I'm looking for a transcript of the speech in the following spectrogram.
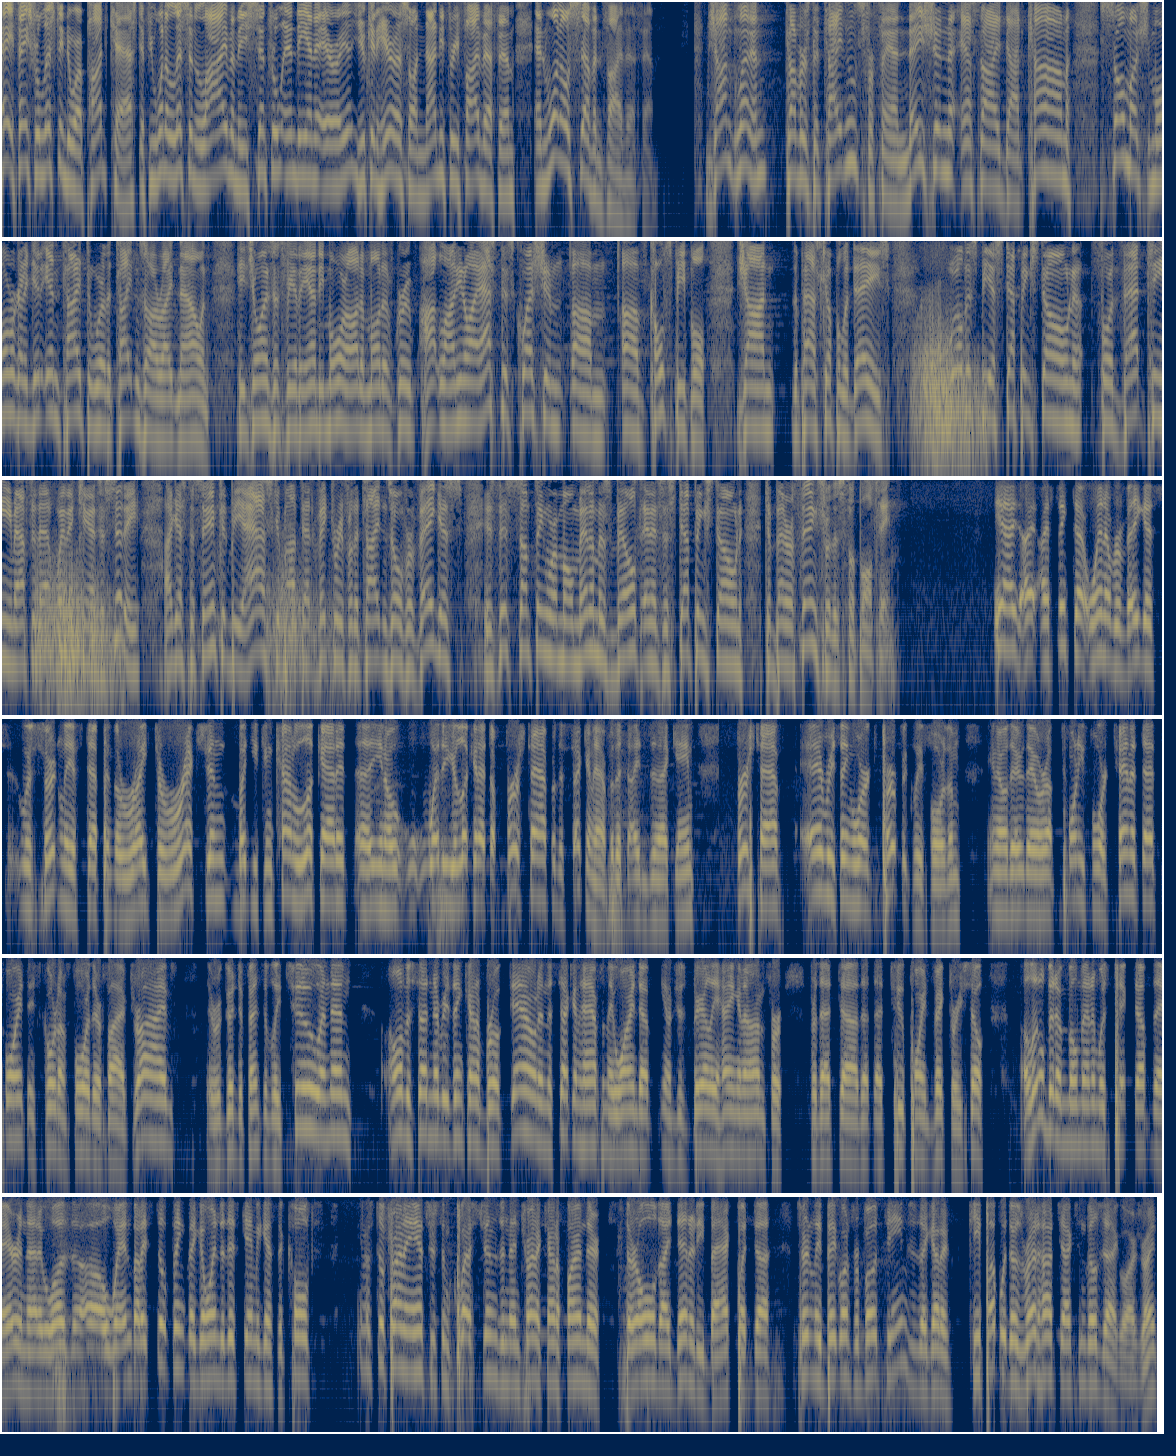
Hey, thanks for listening to our podcast. If you want to listen live in the central Indiana area, you can hear us on 93.5 FM and 107.5 FM. John Glennon covers the Titans for FanNation, so much more. We're going to get in tight to where the Titans are right now, and he joins us via the Andy Moore Automotive Group hotline. You know, I asked this question um, of Colts people, John, the past couple of days. Will this be a stepping stone for that team after that win in Kansas City? I guess the same could be asked about that victory for the Titans over Vegas. Is this something where momentum is built and it's a stepping stone to better things for this football team? Yeah, I, I think that win over Vegas was certainly a step in the right direction, but you can kind of look at it, uh, you know, whether you're looking at the first half or the second half of the Titans in that game. First half, everything worked perfectly for them. You know, they they were up 24-10 at that point. They scored on four of their five drives. They were good defensively too, and then all of a sudden everything kind of broke down in the second half, and they wind up, you know, just barely hanging on for for that uh, that that two point victory. So a little bit of momentum was picked up there, and that it was a, a win. But I still think they go into this game against the Colts, you know, still trying to answer some questions and then trying to kind of find their their old identity back. But uh, certainly a big one for both teams is they got to keep up with those red hot Jacksonville Jaguars, right?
